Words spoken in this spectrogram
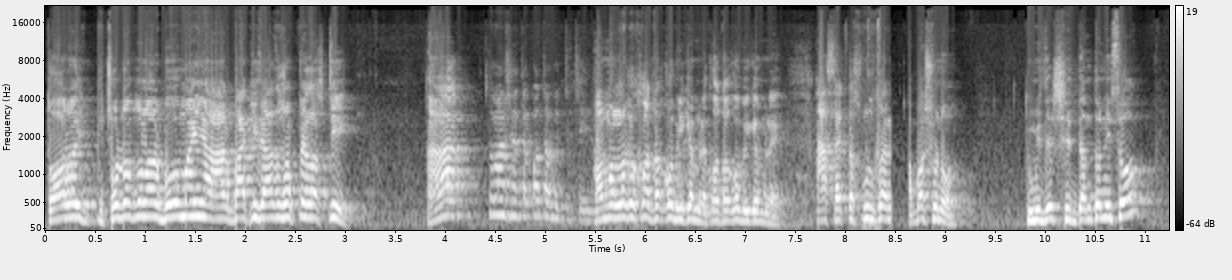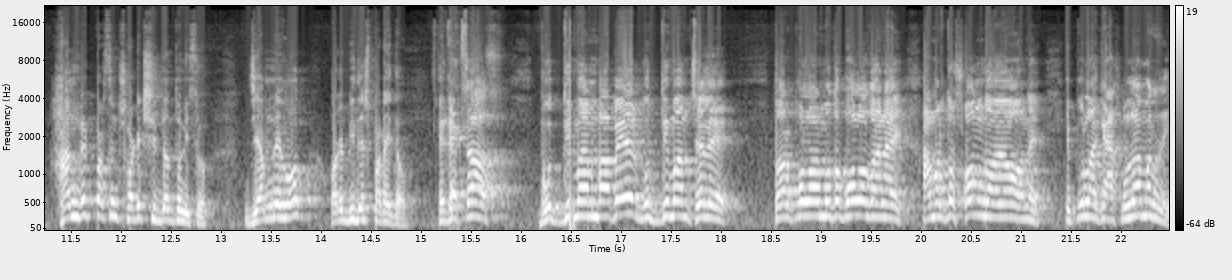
তোর ওই ছোট পোলার বউ মাইয়া আর বাকি যা তো সব প্লাস্টিক। হ্যাঁ? তোমার সাথে কথা বলতে চাই আমার লোকে কথা কবি কেমনে? কথা কবি কেমনে? আছে একটা সুলতান আব্বা শোনো। তুমি যে সিদ্ধান্ত নিছো হান্ড্রেড পার্সেন্ট সঠিক সিদ্ধান্ত নিছো। যেমনে হোক ওরে বিদেশ পাঠাই দাও। এ দেখছাস? বুদ্ধিমান বাপের বুদ্ধিমান ছেলে। তোর পোলার মতো বলদ হয় নাই আমার তো সন্দেহ অনেক এই পোলা কি আসলে আমার রে?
